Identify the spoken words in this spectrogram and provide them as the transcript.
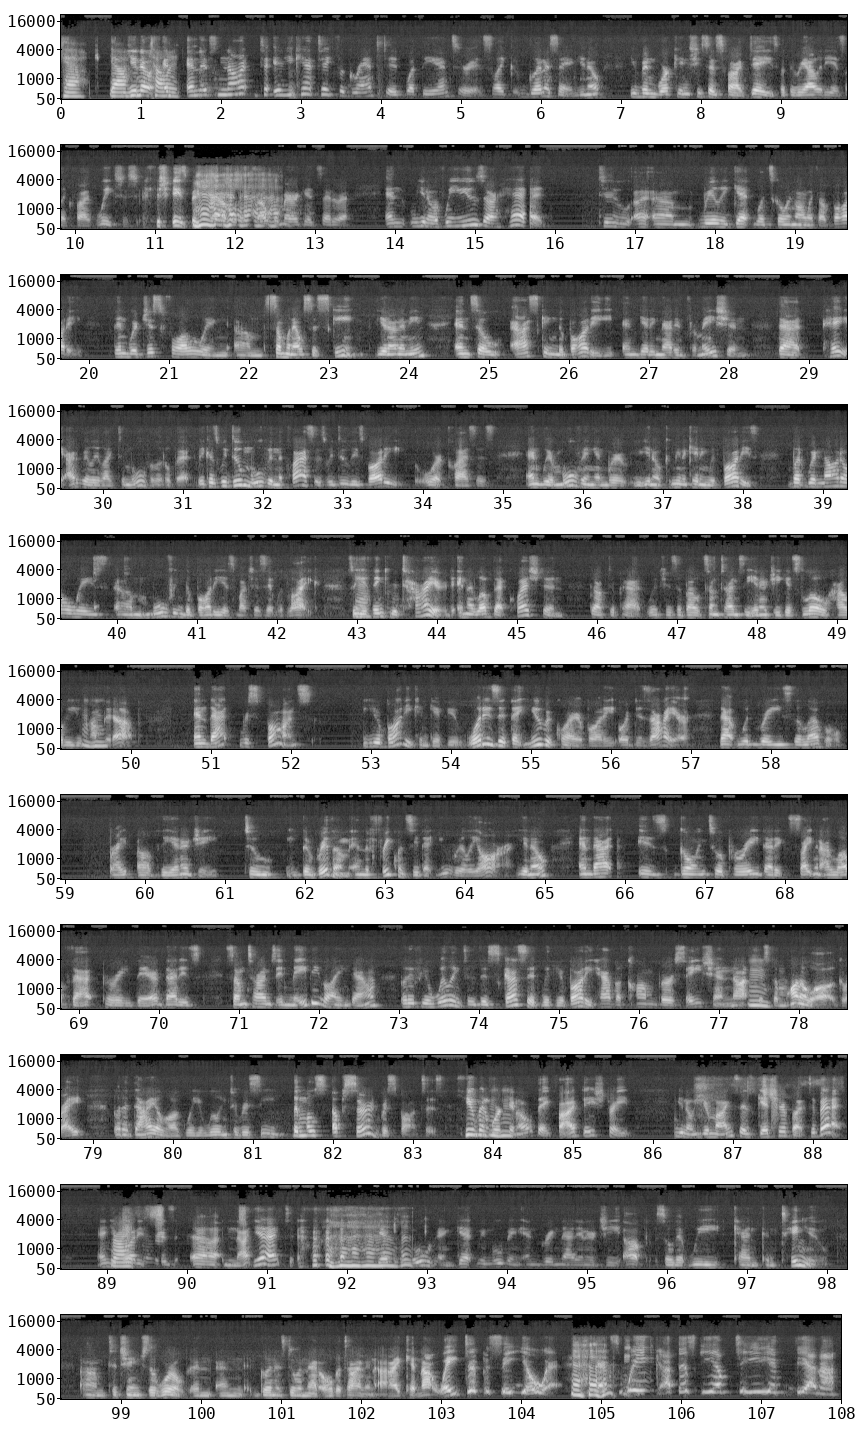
Yeah, yeah. You know, totally. and, and it's not, to, you can't take for granted what the answer is. Like Glenn is saying, you know, you've been working, she says five days, but the reality is like five weeks. She's, she's been traveling South America, etc. And, you know, if we use our head to uh, um, really get what's going on with our body, then we're just following um, someone else's scheme. You know what I mean? And so asking the body and getting that information that, hey, I'd really like to move a little bit because we do move in the classes. We do these body work classes and we're moving and we're, you know, communicating with bodies, but we're not always um, moving the body as much as it would like. So yeah. you think you're tired. And I love that question, Dr. Pat, which is about sometimes the energy gets low. How do you mm-hmm. pump it up? And that response your body can give you. What is it that you require, body, or desire that would raise the level, right, of the energy to the rhythm and the frequency that you really are, you know? And that is going to a parade, that excitement. I love that parade there. That is sometimes it may be lying down, but if you're willing to discuss it with your body, have a conversation, not mm. just a monologue, right? but a dialogue where you're willing to receive the most absurd responses. You've been mm-hmm. working all day, five days straight. You know, your mind says, get your butt to bed. And your right. body says, uh, not yet. get me moving, get me moving, and bring that energy up so that we can continue um, to change the world. And, and Glenn is doing that all the time. And I cannot wait to see you next week at this EMT in Vienna.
